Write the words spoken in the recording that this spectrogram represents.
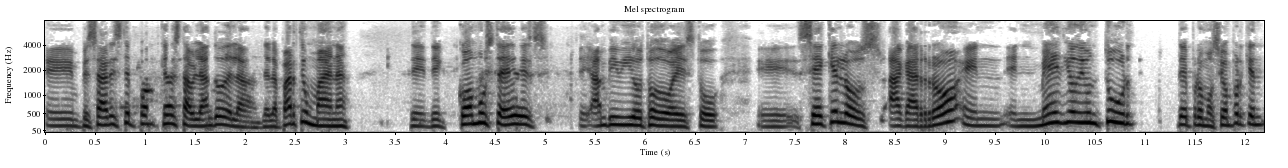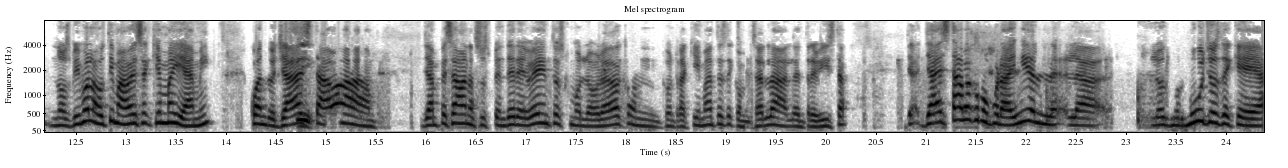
eh, empezar este podcast hablando de la, de la parte humana, de, de cómo ustedes eh, han vivido todo esto. Eh, sé que los agarró en, en medio de un tour de promoción porque nos vimos la última vez aquí en Miami cuando ya sí. estaba ya empezaban a suspender eventos como lo hablaba con, con Rakim antes de comenzar la, la entrevista ya, ya, estaba como por ahí el, la, los murmullos de que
